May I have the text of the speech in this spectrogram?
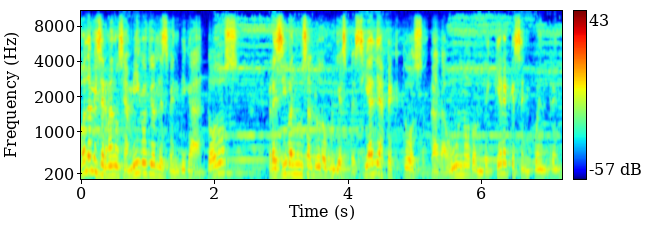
Hola mis hermanos y amigos, Dios les bendiga a todos. Reciban un saludo muy especial y afectuoso cada uno donde quiera que se encuentren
